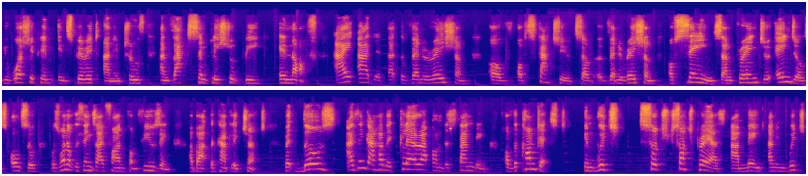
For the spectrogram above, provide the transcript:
you worship Him in spirit and in truth, and that simply should be enough. I added that the veneration of, of statues, of veneration of saints, and praying to angels also was one of the things I found confusing about the Catholic Church. But those, I think I have a clearer understanding of the context in which such such prayers are made and in which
